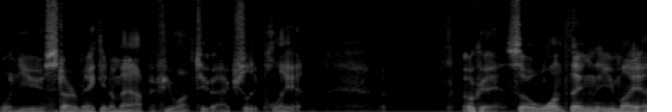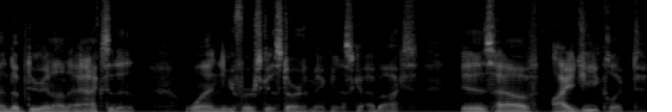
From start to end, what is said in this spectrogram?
when you start making a map if you want to actually play it. Okay, so one thing that you might end up doing on accident when you first get started making a skybox is have IG clicked,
